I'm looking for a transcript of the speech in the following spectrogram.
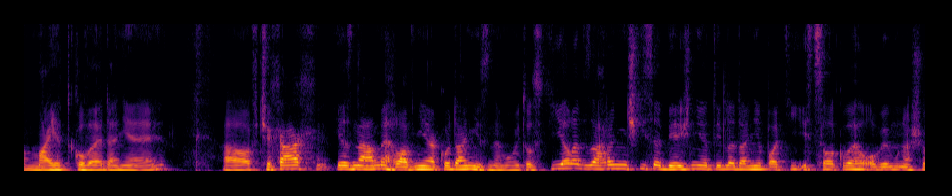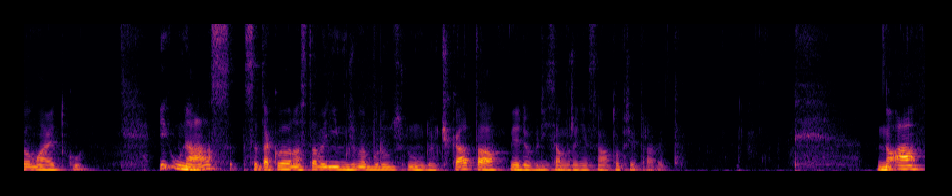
Majetkové daně. V Čechách je známe hlavně jako daní z nemovitostí, ale v zahraničí se běžně tyhle daně platí i z celkového objemu našeho majetku. I u nás se takového nastavení můžeme budoucnu dočkat a je dobrý samozřejmě se na to připravit. No a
